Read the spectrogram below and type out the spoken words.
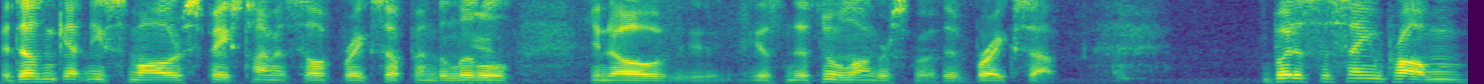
it doesn't get any smaller. Space-time itself breaks up into little, yeah. you know, it's, it's no longer smooth. It breaks up. But it's the same problem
